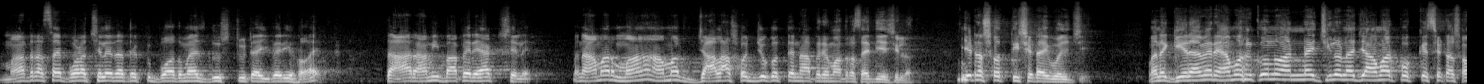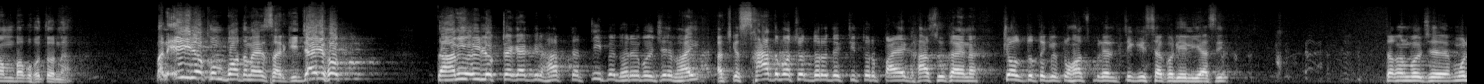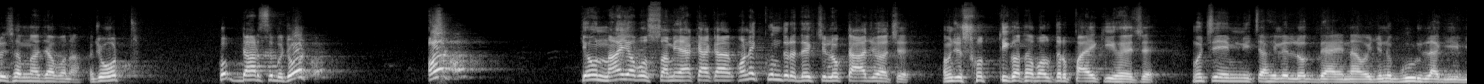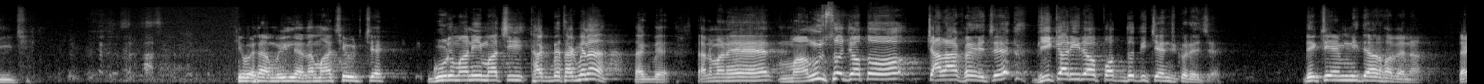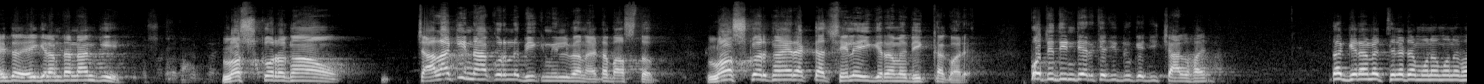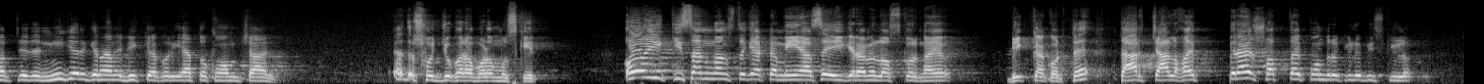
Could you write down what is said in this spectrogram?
মাদ্রাসায় পড়া ছেলেরা তো একটু বদমাইশ, দুষ্টু টাইপেরই হয়। তা আর আমি বাপের এক ছেলে। মানে আমার মা আমার জ্বালা সহ্য করতে না পেরে মাদ্রাসায় দিয়েছিল। যেটা সত্যি সেটাই বলছি। মানে গ্রামের এমন কোনো অন্যায় ছিল না যে আমার পক্ষে সেটা সম্ভব হতো না। মানে এই রকম বদমাইশ আর কি, যাই হোক। তা আমি ওই লোকটাকে একদিন হাতটা টিপে ধরে বলছে ভাই, আজকে সাত বছর ধরে দেখছি তোর পায়ে ঘাস শুকায় না, চল তো তোকে একটু হসপিটাল চিকিৎসা করিয়ে নিয়ে আসি। তখন বলছে মলি সাহেব না, যাব না। ওঠ। খুব ডারসে ওঠ। ওঠ। কেউ নাই অবশ্য, আমি একা একা অনেকক্ষণ ধরে দেখছি, লোকটা আজও আছে। আমি যে সত্যি কথা বল, তোর পায়ে কি হয়েছে? বলছে, এমনি চাহিলে লোক দেয় না, ওই জন্য গুড় লাগিয়ে দিয়েছি। কি বললাম বুঝলে না, মাছি উঠছে। গুড় মানি মাছি থাকবে থাকবে না? থাকবে। তার মানে মানুষও যত চালাক হয়েছে ভিকারিরাও পদ্ধতি চেঞ্জ করেছে। দেখছি এমনিতে আর হবে না। তাই তো, এই গ্রামটার নাম কি? লস্কর গাঁও। চালাকি না করলে ভিক মিলবে না, এটা বাস্তব। লস্কর গাঁয়ের একটা ছেলে এই গ্রামে ভিক্ষা করে। প্রতিদিন দেড় কেজি, দু কেজি চাল হয়। তা গ্রামের ছেলেটা মনে মনে ভাবছে যে নিজের গ্রামে ভিক্ষা করি, এত কম চাল। এত সহ্য করা বড় মুশকিল। ওই কিষানগঞ্জ থেকে একটা মেয়ে আসে এই গ্রামে লস্কর গায়ে ভিক্ষা করতে। তার চাল হয় প্রায় সপ্তাহে পনেরো কিলো, বিশ কিলো।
